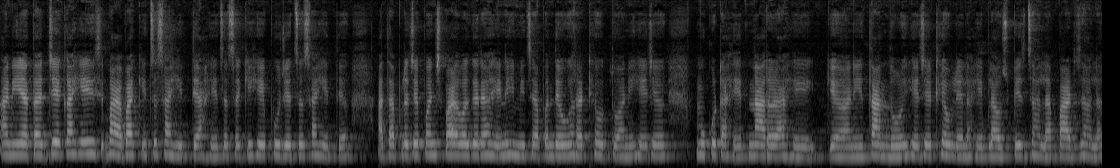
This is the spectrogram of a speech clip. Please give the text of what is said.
आणि आता जे काही बा बाकीचं साहित्य आहे जसं की हे पूजेचं साहित्य आता आपलं जे पंचपाळ वगैरे आहे नेहमीचं आपण देवघरात ठेवतो आणि हे जे मुकुट आहेत नारळ आहे कि- आणि तांदूळ हे जे ठेवलेलं आहे ब्लाऊज पीस झाला पाट झाला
